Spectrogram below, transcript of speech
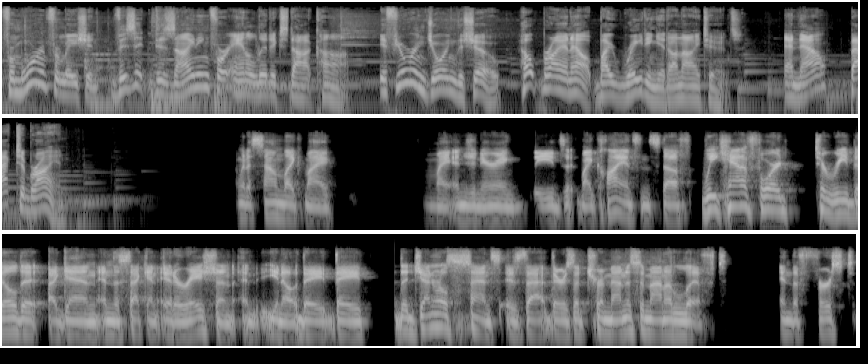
For more information, visit designingforanalytics.com. If you're enjoying the show, help Brian out by rating it on iTunes. And now, back to Brian. I'm going to sound like my my engineering leads, my clients and stuff. We can't afford to rebuild it again in the second iteration. And you know, they they the general sense is that there's a tremendous amount of lift in the first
